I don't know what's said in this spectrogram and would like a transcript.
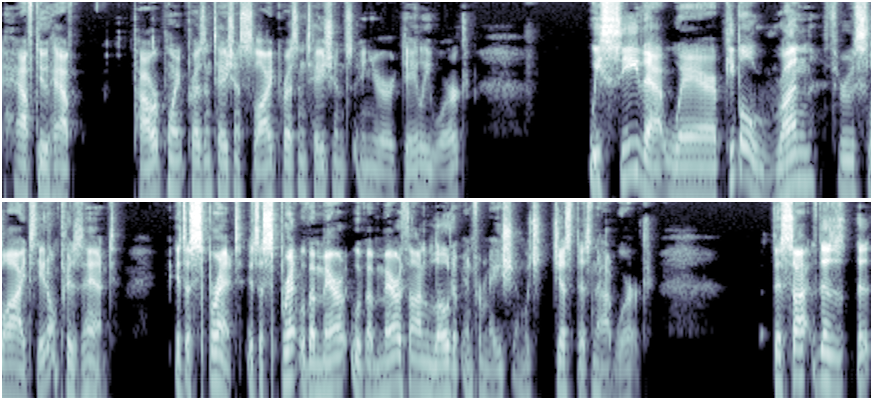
have to have PowerPoint presentations, slide presentations in your daily work. We see that where people run through slides, they don't present. It's a sprint. It's a sprint with a mar- with a marathon load of information, which just does not work. The, the, the,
